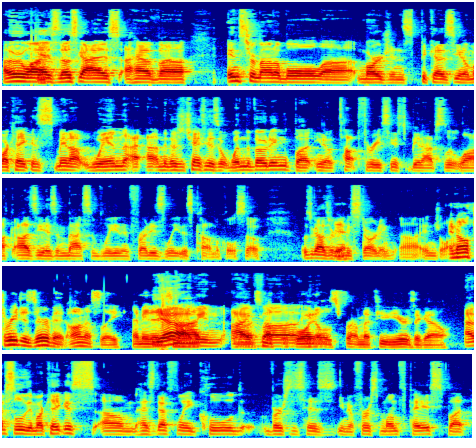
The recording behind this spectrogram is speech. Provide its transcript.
Otherwise, yeah. those guys I have uh, insurmountable uh, margins because you know Markakis may not win. I, I, mean, there's a chance he doesn't win the voting, but you know, top three seems to be an absolute lock. Ozzy has a massive lead, and Freddie's lead is comical. So those guys are yeah. going to be starting uh, in July. And all three deserve it, honestly. I mean, yeah, not, I mean, you know, I've not the Royals uh, you know, from a few years ago. Absolutely, Markakis um, has definitely cooled versus his you know first month pace. But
